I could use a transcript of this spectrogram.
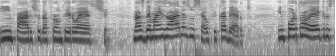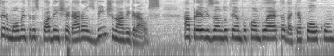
e em parte da fronteira oeste. Nas demais áreas, o céu fica aberto. Em Porto Alegre, os termômetros podem chegar aos 29 graus. A previsão do tempo completa daqui a pouco.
